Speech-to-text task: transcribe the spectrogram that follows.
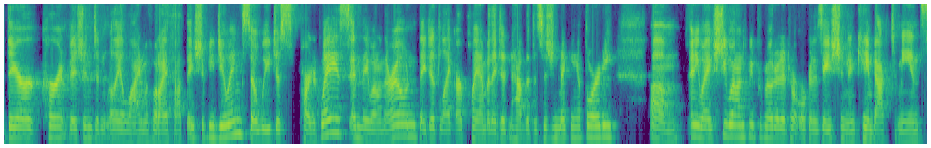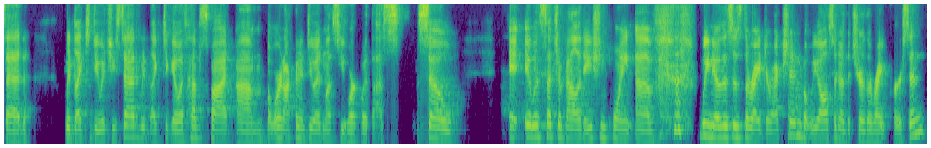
their current vision didn't really align with what I thought they should be doing. So we just parted ways and they went on their own. They did like our plan, but they didn't have the decision making authority. Um, anyway, she went on to be promoted at her organization and came back to me and said, We'd like to do what you said. We'd like to go with HubSpot, um, but we're not going to do it unless you work with us. So it, it was such a validation point of we know this is the right direction, but we also know that you're the right person.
